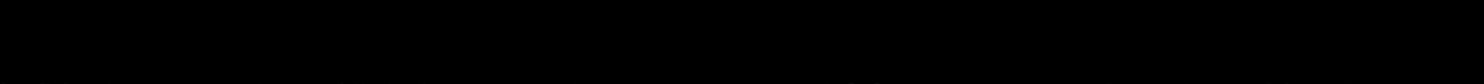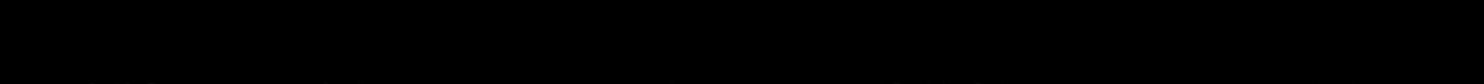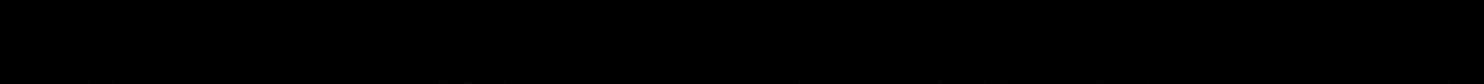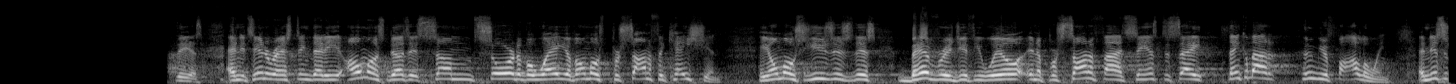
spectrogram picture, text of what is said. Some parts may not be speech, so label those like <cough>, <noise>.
this. And it's interesting that he almost does it some sort of a way of almost personification. He almost uses this beverage, if you will, in a personified sense to say, think about whom you're following. And this is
